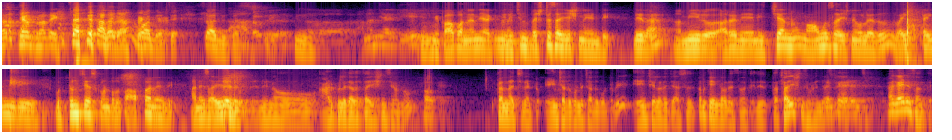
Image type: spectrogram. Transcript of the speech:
సత్యం సత్యం అలాగా? బాగుంది అంతే. సో అది సార్. అనన్యకి మీ పాప అనన్యకి మీరు ఇచ్చిన బెస్ట్ సజెషన్ ఏంటి? నేనా? మీరు అరే నేను ఇచ్చాను మామూలు సజెషన్ ఇవ్వలేదు లైఫ్ టైం ఇది గుర్తుండి చేసుకుంటుంది పాప అనేది అనే సజెషన్ నేను ఆడపిల్ల కదా సజెషన్స్ ఇవ్వను. ఓకే. తను నచ్చినట్టు ఏం చదువుకుంటే చదువుకుంటుంది ఏం చేయాలంటే చేస్తుంది తనకి ఏం కావాలో ఇస్తుంది సజెషన్స్ ఇవ్వండి ఎందుకంటే ఆ గైడెన్స్ అంతే.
